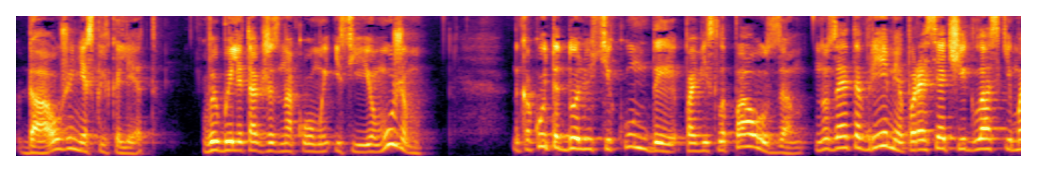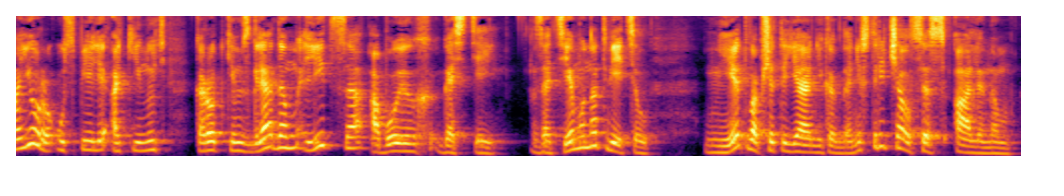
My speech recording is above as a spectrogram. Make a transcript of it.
Да, уже несколько лет. Вы были также знакомы и с ее мужем?» На какую-то долю секунды повисла пауза, но за это время поросячьи глазки майора успели окинуть коротким взглядом лица обоих гостей. Затем он ответил. «Нет, вообще-то я никогда не встречался с Алленом.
